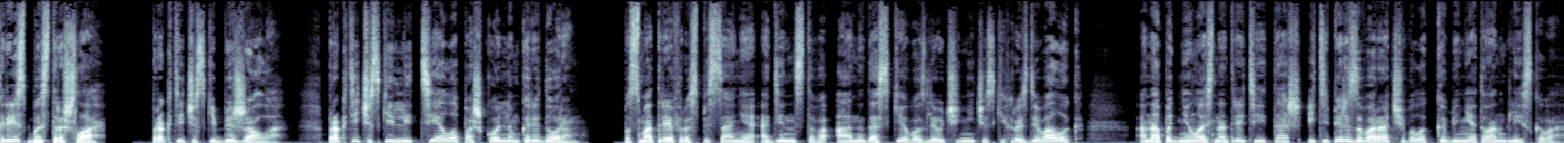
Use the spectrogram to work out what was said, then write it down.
Крис быстро шла. Практически бежала. Практически летела по школьным коридорам. Посмотрев расписание 11 А на доске возле ученических раздевалок, она поднялась на третий этаж и теперь заворачивала к кабинету английского.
